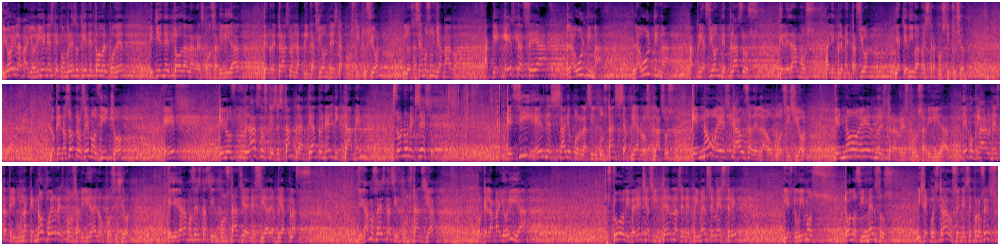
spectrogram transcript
Y hoy la mayoría en este Congreso tiene todo el poder y tiene toda la responsabilidad del retraso en la aplicación de esta Constitución y los hacemos un llamado a que esta sea la última, la última ampliación de plazos que le damos a la implementación y a que viva nuestra Constitución. Lo que nosotros hemos dicho es que los plazos que se están planteando en el dictamen son un exceso que sí es necesario por las circunstancias ampliar los plazos, que no es causa de la oposición, que no es nuestra responsabilidad. Dejo claro en esta tribuna que no fue responsabilidad de la oposición que llegáramos a esta circunstancia de necesidad de ampliar plazos. Llegamos a esta circunstancia porque la mayoría pues, tuvo diferencias internas en el primer semestre y estuvimos todos inmersos y secuestrados en ese proceso.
